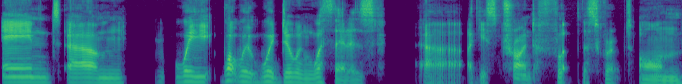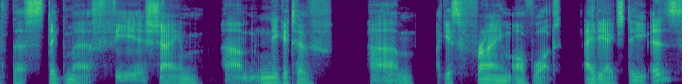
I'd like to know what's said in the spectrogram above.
and um, we what we're, we're doing with that is, uh, I guess, trying to flip the script on the stigma, fear, shame, um, negative, um, I guess, frame of what ADHD is,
